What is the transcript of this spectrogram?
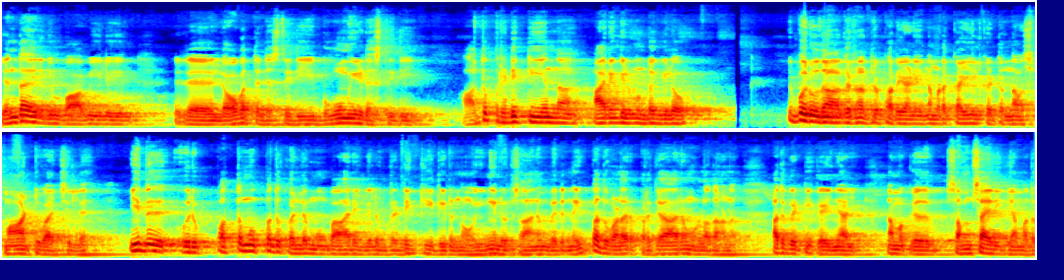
എന്തായിരിക്കും ഭാവിയിൽ ലോകത്തിന്റെ സ്ഥിതി ഭൂമിയുടെ സ്ഥിതി? അത് പ്രിഡിക്റ്റ് ചെയ്യുന്ന ആരെങ്കിലും ഉണ്ടെങ്കിലോ? ഇപ്പോൾ ഒരു ഉദാഹരണത്തിൽ പറയുകയാണെങ്കിൽ നമ്മുടെ കയ്യിൽ കിട്ടുന്ന സ്മാർട്ട് വാച്ചില്ലേ ഇത് ഒരു പത്ത് മുപ്പത് കൊല്ലം മുമ്പ് ആരെങ്കിലും പ്രെഡിക്റ്റ് ചെയ്തിരുന്നോ? ഇങ്ങനൊരു സാധനം വരുന്നത് ഇപ്പോൾ അത് വളരെ പ്രചാരമുള്ളതാണ്. അത് കെട്ടിക്കഴിഞ്ഞാൽ നമുക്ക് സംസാരിക്കാം അത്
